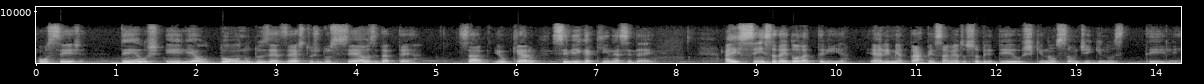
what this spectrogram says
Ou seja, Deus, ele é o dono dos exércitos dos céus e da terra. Sabe? Eu quero, se liga aqui nessa ideia. A essência da idolatria é alimentar pensamentos sobre Deus que não são dignos dele.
